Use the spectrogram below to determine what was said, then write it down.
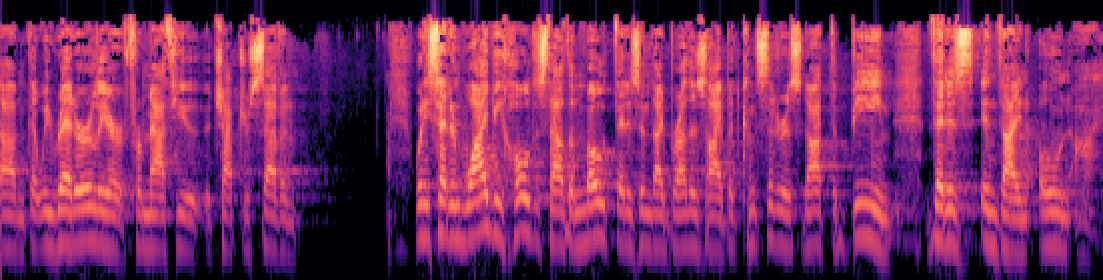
um, that we read earlier from Matthew chapter seven. When he said, And why beholdest thou the mote that is in thy brother's eye, but considerest not the beam that is in thine own eye?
